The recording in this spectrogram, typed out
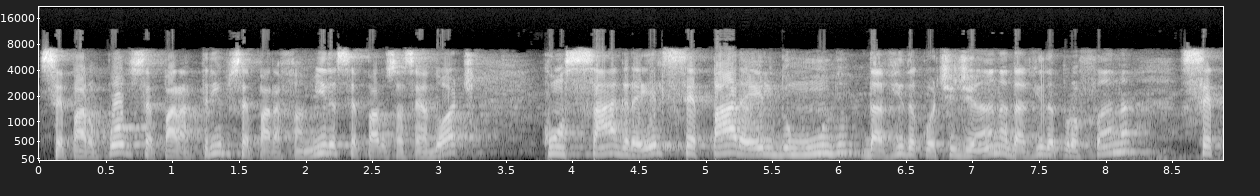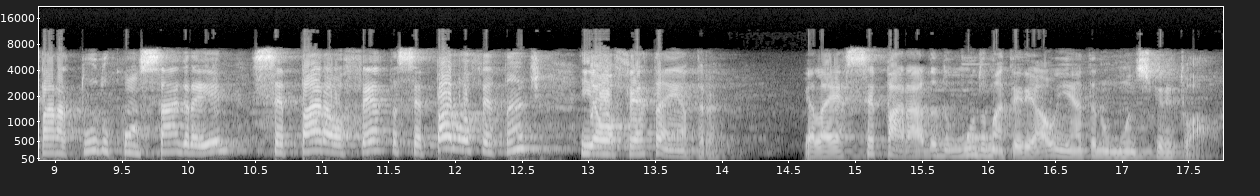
Separa o povo, separa a tribo, separa a família, separa o sacerdote, consagra ele, separa ele do mundo, da vida cotidiana, da vida profana, separa tudo, consagra ele, separa a oferta, separa o ofertante e a oferta entra. Ela é separada do mundo material e entra no mundo espiritual.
